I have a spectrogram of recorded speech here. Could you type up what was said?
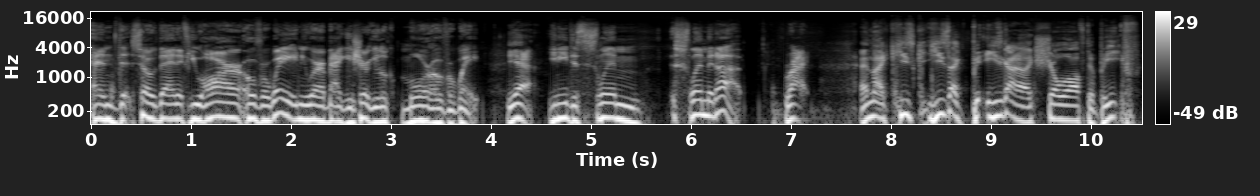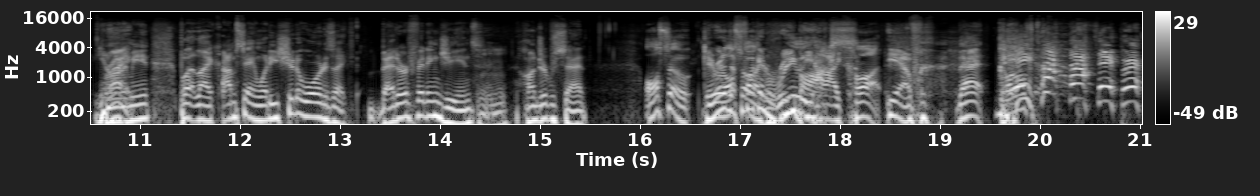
And th- so then, if you are overweight and you wear a baggy shirt, you look more overweight. Yeah. You need to slim slim it up. Right. And like he's he's like he's got to like show off the beef, you know what I Right. mean? But like I'm saying, what he should have worn is like better fitting jeans, mm-hmm. 100 percent. Also, they Get were rid of the also like fucking really Reeboks. high cut. Yeah. that cut off, they were.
